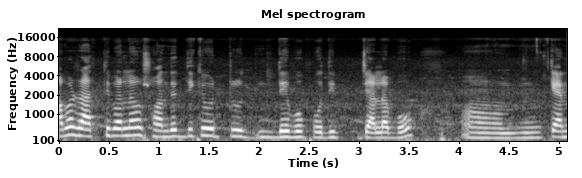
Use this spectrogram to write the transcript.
আবার রাত্রিবেলাও সন্ধ্যের দিকেও একটু দেবো, প্রদীপ জ্বালাবো। কেন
